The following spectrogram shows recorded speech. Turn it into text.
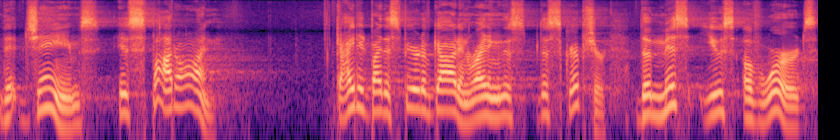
that James is spot on, guided by the Spirit of God in writing this, this scripture. The misuse of words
